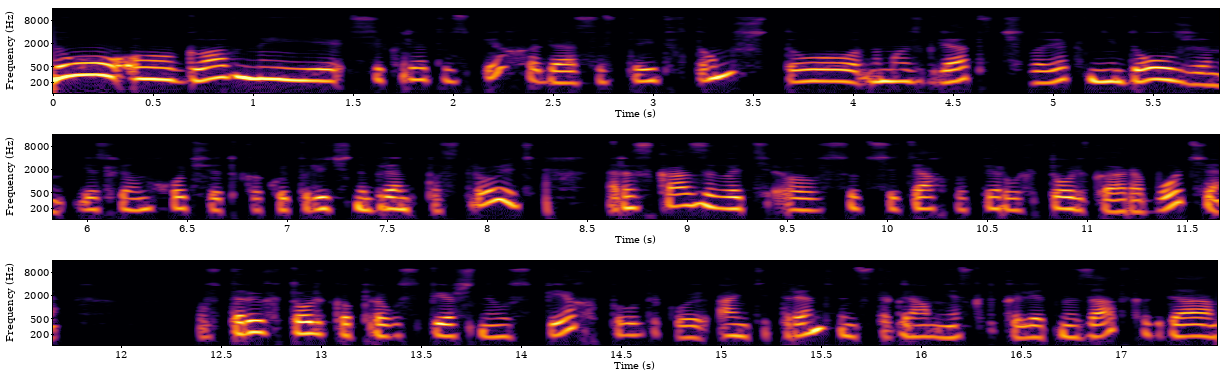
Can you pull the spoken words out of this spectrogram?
Ну, главный секрет успеха, да, состоит в том, что, на мой взгляд, человек не должен, если он хочет какой-то личный бренд построить, рассказывать э, в соцсетях, во-первых, только о работе, во-вторых, только про успешный успех. Был такой антитренд в Инстаграм несколько лет назад, когда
